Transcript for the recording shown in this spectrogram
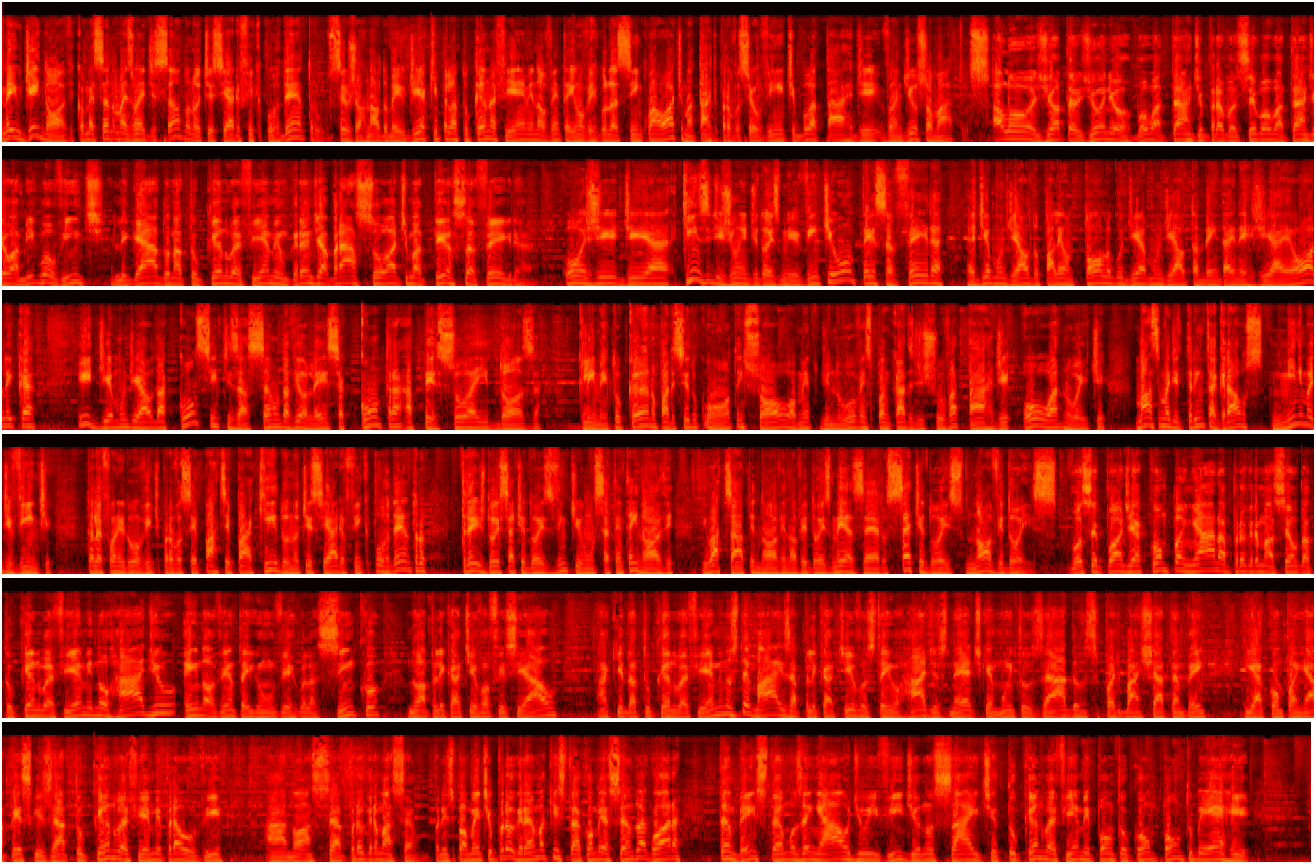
Meio-dia e nove, começando mais uma edição do Noticiário Fique por Dentro, seu jornal do meio-dia, aqui pela Tucano FM 91,5. Uma ótima tarde para você, ouvinte. Boa tarde, Vandilson Matos. Alô, J. Júnior, boa tarde para você, boa tarde ao amigo ouvinte. Ligado na Tucano FM, um grande abraço, ótima terça-feira. Hoje, dia 15 de junho de 2021, terça-feira, é Dia Mundial do Paleontólogo, Dia Mundial também da Energia Eólica e Dia Mundial da Conscientização da Violência contra a Pessoa Idosa. Clima em Tucano, parecido com ontem, sol, aumento de nuvens, pancadas de chuva à tarde ou à noite. Máxima de 30 graus, mínima de 20. Telefone do ouvinte para você participar aqui do noticiário Fique por Dentro, 3272-2179 e WhatsApp 992607292. Você pode acompanhar a programação da Tucano FM no rádio em 91,5, no aplicativo oficial aqui da Tucano FM. Nos demais aplicativos tem o Rádiosnet, que é muito usado. Você pode baixar também e acompanhar, pesquisar Tucano FM para ouvir a nossa programação. Principalmente o programa que está começando agora. Também estamos em áudio e vídeo no site tucanofm.com.br.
